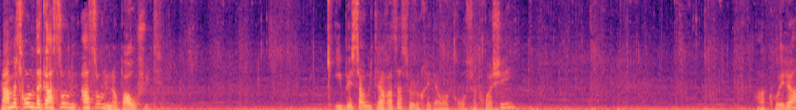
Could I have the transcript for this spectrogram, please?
რამეს ხომ უნდა გასროლი ასროლინო ბაუშვით. კიბესავით რაღაცას ვერ ხედავ აქ ყოველ შემთხვევაში. აქვე რა?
